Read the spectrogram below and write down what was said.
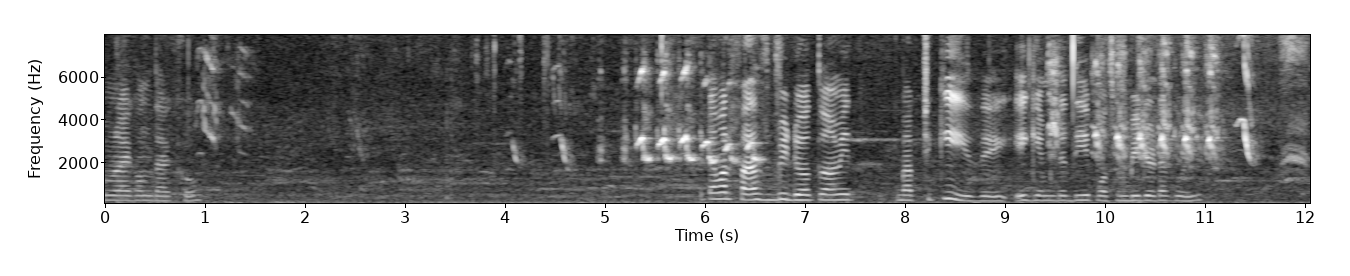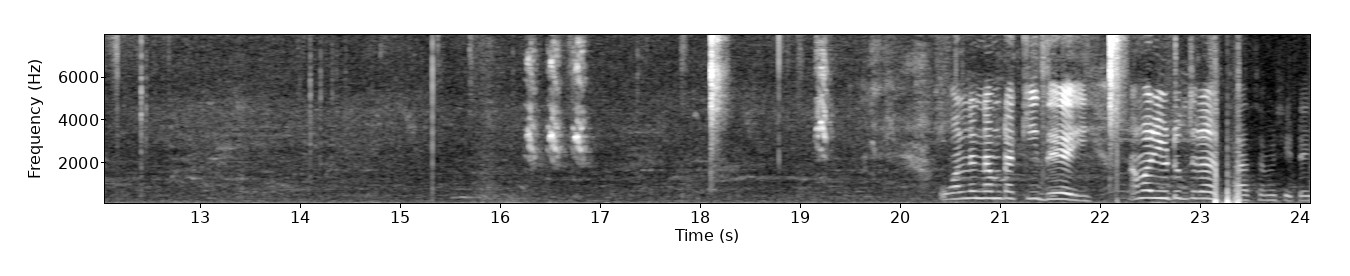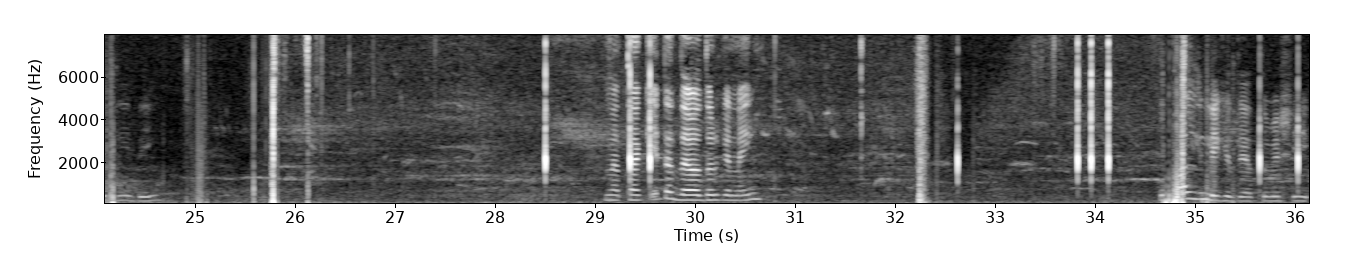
তোমরা এখন দেখো। এটা আমার ফার্স্ট ভিডিও তো আমি ভাবছি কি যে এই গেমটা দিয়ে প্রথম ভিডিওটা করি। ওয়ালের নামটা কি দেই? আমার ইউটিউব চ্যানেল আছে, আমি সেটাই দিয়ে দিই। না থাকে এটা দেওয়া দরকার নাই। লিখে দে এত বেশি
